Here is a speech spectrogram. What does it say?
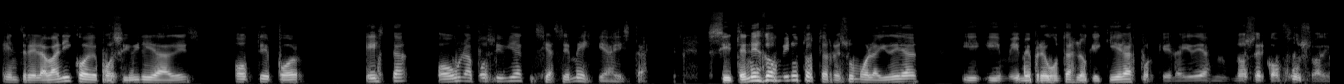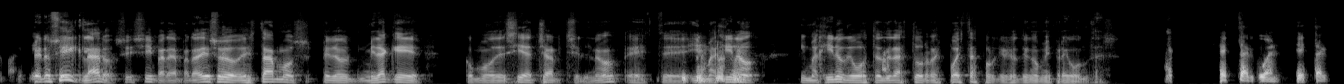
entre el abanico de posibilidades, opte por esta o una posibilidad que se asemeje a esta. Si tenés dos minutos, te resumo la idea y, me preguntas lo que quieras, porque la idea es no ser confuso, además. ¿eh? Pero sí, claro, sí, sí, para, para eso estamos, pero mirá que, como decía Churchill, ¿no? Este, imagino, imagino que vos tendrás tus respuestas porque yo tengo mis preguntas. Es tal cual, es tal,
